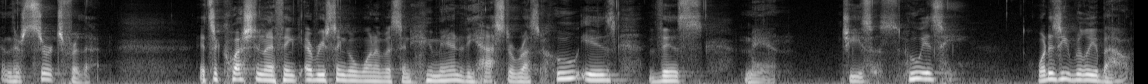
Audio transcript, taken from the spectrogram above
And there's search for that. It's a question I think every single one of us in humanity has to wrestle. Who is this man? Jesus. Who is he? What is he really about?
